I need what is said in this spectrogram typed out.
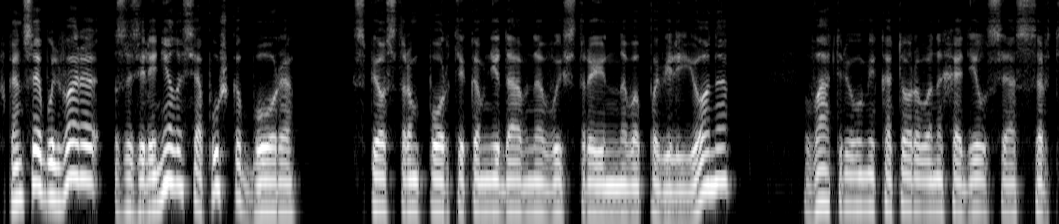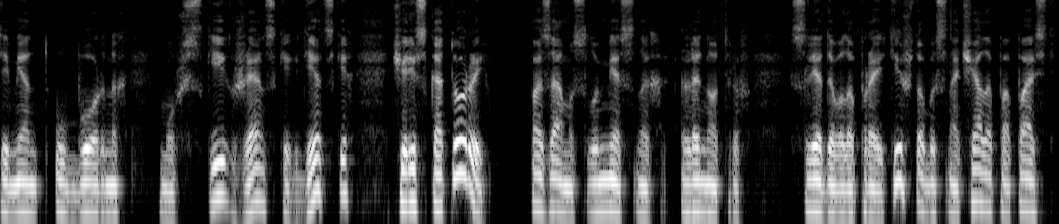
В конце бульвара зазеленелась опушка бора с пестрым портиком недавно выстроенного павильона, в атриуме которого находился ассортимент уборных мужских, женских, детских, через который, по замыслу местных ленотров, следовало пройти, чтобы сначала попасть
